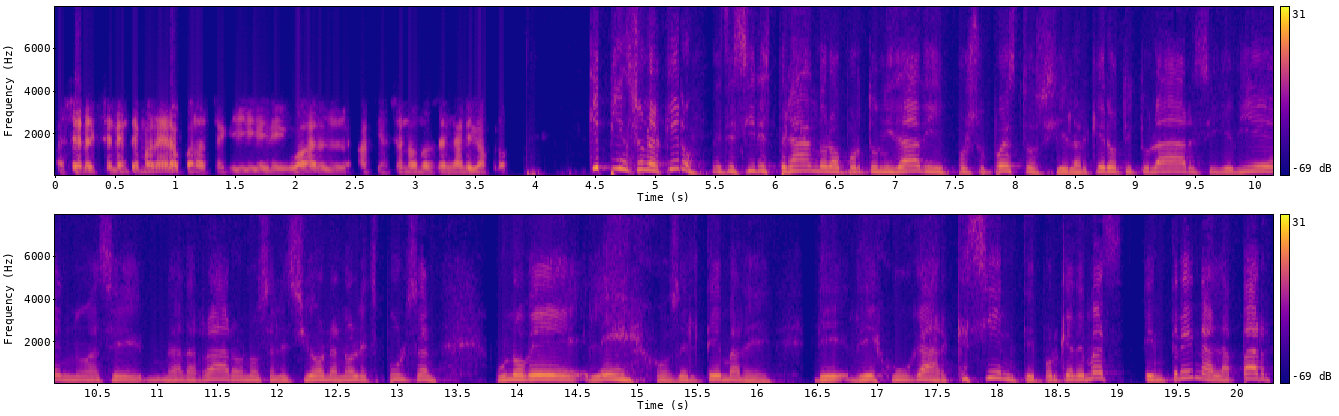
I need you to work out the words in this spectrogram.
hacer de excelente manera para seguir igual afianzándonos en la Liga Pro. ¿Qué piensa un arquero? Es decir, esperando la oportunidad y por supuesto, si el arquero titular sigue bien, no hace nada raro, no se lesiona, no le expulsan, uno ve lejos el tema de, de, jugar. ¿Qué siente? Porque además entrena a la par.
